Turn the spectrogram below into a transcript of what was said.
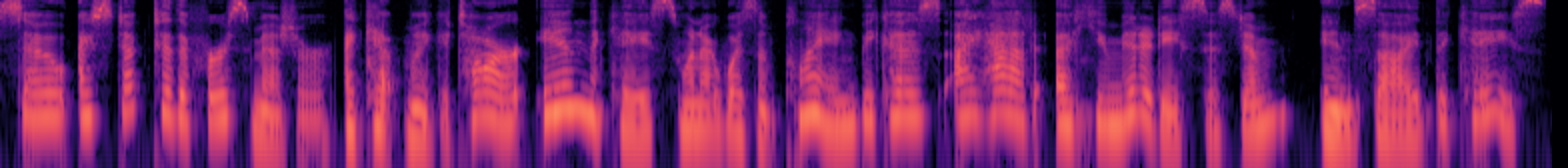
So I stuck to the first measure. I kept my guitar in the case when I wasn't playing because I had a humidity system inside the case.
